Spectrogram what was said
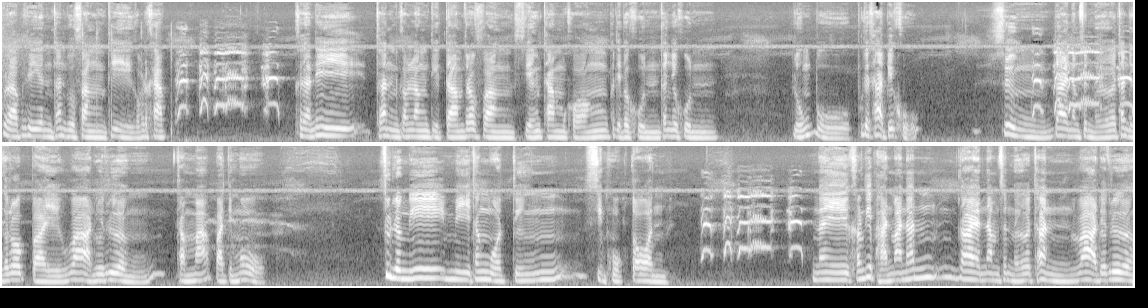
กราบเรียนท่านผู้ฟังที่เคารครับ ขณะนี้ท่านกำลังติดตามรับฟังเสียงธรรมของพระเดชพระคุณท่านเจ้าคุณ หลวงปู่พุทธทาสพิขุ ซึ่งได้นำเสนอท่านที่เคารพไปว่าด้วยเรื่องธรรมะปาติโมกซึ่งเรื่องนี้มีทั้งหมดถึง 16 ตอน ในครั้งที่ผ่านมานั้นได้นำเสนอท่านว่าด้วยเรื่อง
